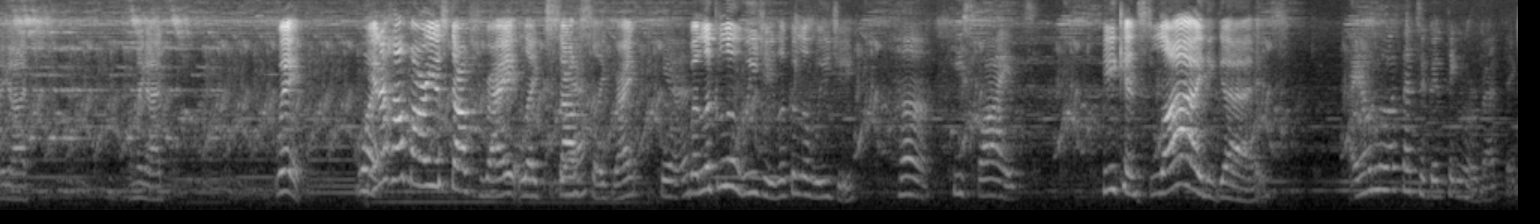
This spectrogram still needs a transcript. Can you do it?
My god. Oh my god. Wait, What? you know how Mario stops right? Like stops like right? yeah. But look at Luigi, look at Luigi. Huh? He slides. He can slide, you guys. I don't know if that's a good thing or a bad thing.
